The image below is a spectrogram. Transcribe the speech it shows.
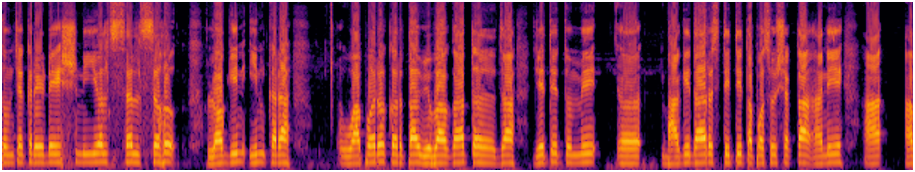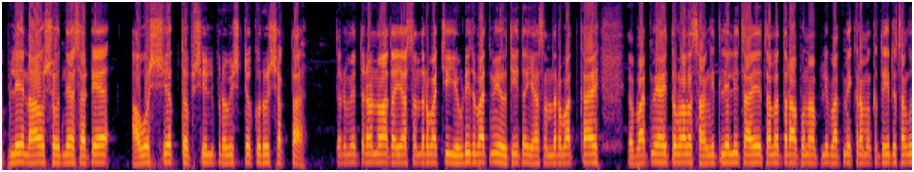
तुमच्या क्रेडेशनियल्ससह लॉग इन इन करा. वापरकर्ता विभागात जा जेथे तुम्ही भागीदार स्थिती तपासू शकता आणि आ आपले नाव शोधण्यासाठी आवश्यक तपशील प्रविष्ट करू शकता. तर मित्रांनो आता या संदर्भाची एवढीच बातमी होती. तर या संदर्भात काय बातमी आहे तुम्हाला सांगितलेलीच आहे. चला तर आपण आपली बातमी क्रमांक तेरा सांगू.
